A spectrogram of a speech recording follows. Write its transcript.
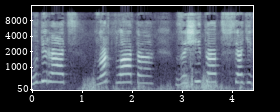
убирать, квартплата, защита от всяких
